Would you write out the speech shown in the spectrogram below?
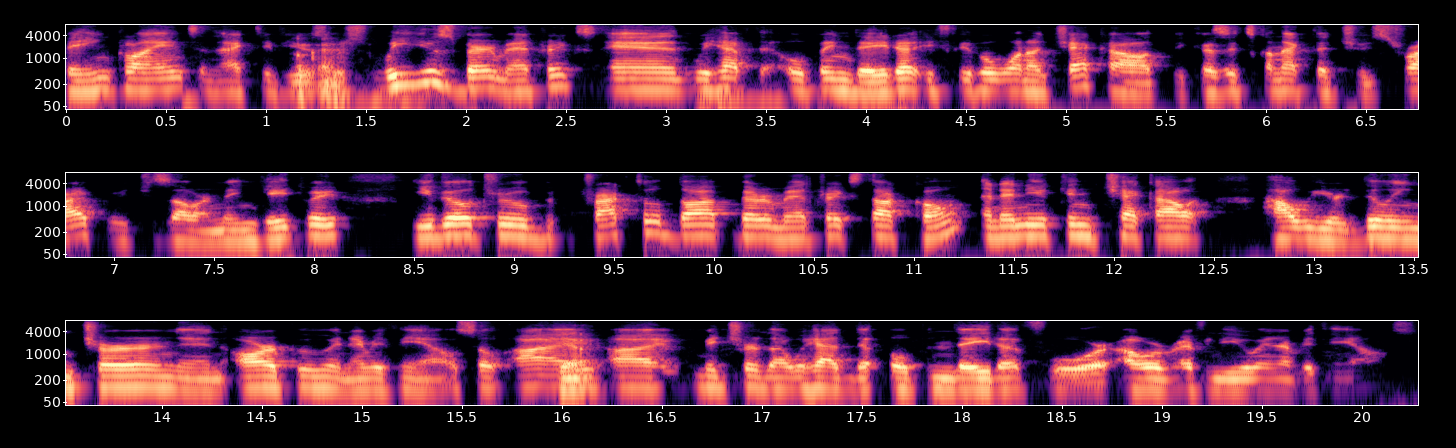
paying clients and active Okay. users. We use Baremetrics and we have the open data if people want to check out because it's connected to Stripe, which is our main gateway. You go through trakto.baremetrics.com and then you can check out how we are doing churn and ARPU and everything else. So I, Yeah. I made sure that we had the open data for our revenue and everything else.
